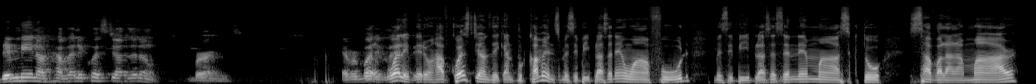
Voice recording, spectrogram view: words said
They may not have any questions, you know, Burns. Everybody. Well, well if they don't have questions, they can put comments. Missy people say they want food. Missy people say send them mask to Savala Mar,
